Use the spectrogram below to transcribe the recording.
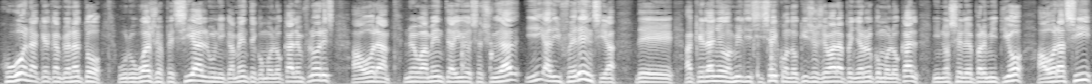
jugó en aquel campeonato uruguayo especial únicamente como local en Flores. Ahora nuevamente ha ido a esa ciudad y a diferencia de aquel año 2016 cuando quiso llevar a Peñarol como local y no se le permitió, ahora sí,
